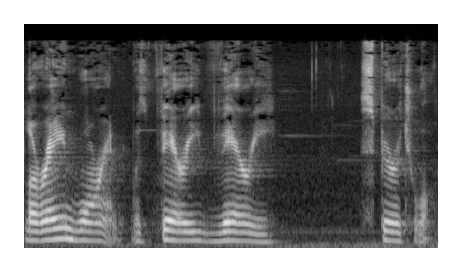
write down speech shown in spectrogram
Lorraine warren was very very spiritual.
